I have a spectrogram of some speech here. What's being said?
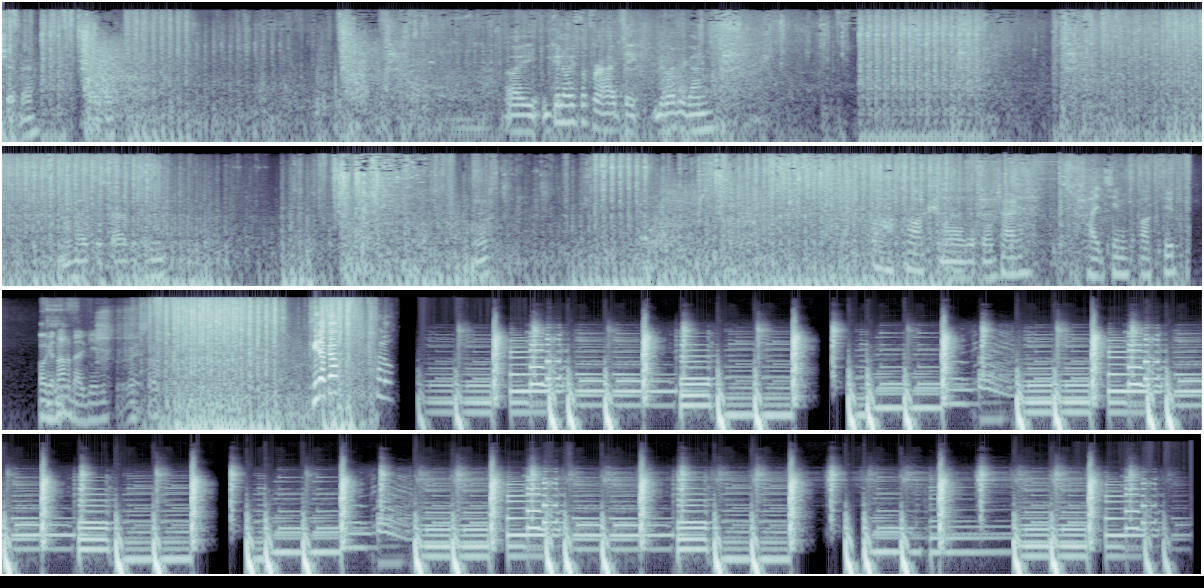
shit, man. Uh, you can always look for a high take. You love your gun. My this out with me. Oh, fuck. No, I'm Trying to fight team. Fuck, dude. Okay, not a bad game. Hiraka! Hello.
